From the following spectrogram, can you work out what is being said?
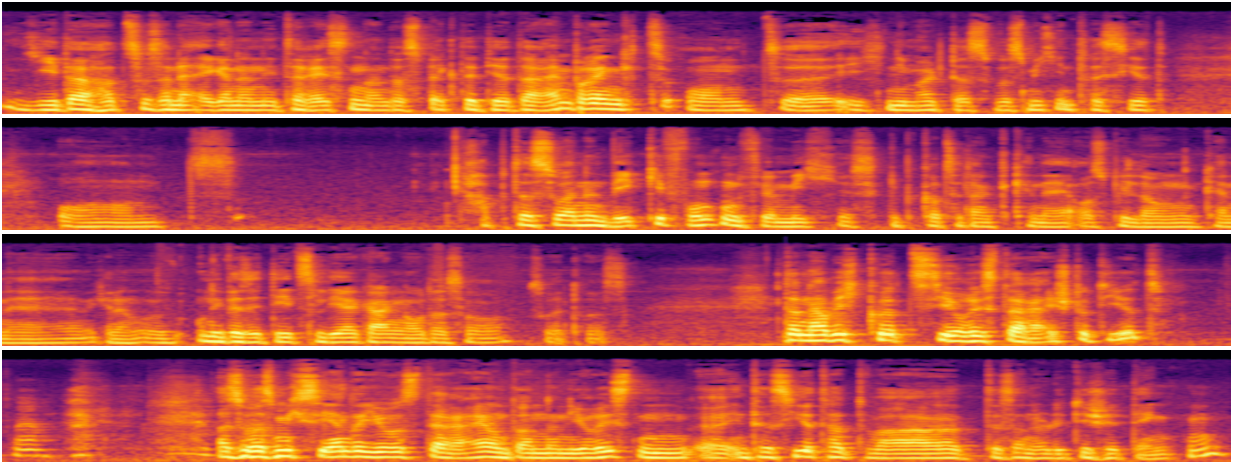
jeder hat so seine eigenen Interessen und Aspekte, die er da reinbringt. Und äh, ich nehme halt das, was mich interessiert. Und habe da so einen Weg gefunden für mich. Es gibt Gott sei Dank keine Ausbildung, keine, keinen Universitätslehrgang oder so, so etwas. Dann habe ich kurz Juristerei studiert. Ja. Also was mich sehr an der Juristerei und an den Juristen äh, interessiert hat, war das analytische Denken,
